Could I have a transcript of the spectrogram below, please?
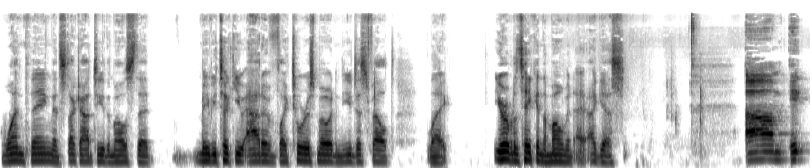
one thing that stuck out to you the most that maybe took you out of like tourist mode and you just felt like you were able to take in the moment i, I guess Um, it.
